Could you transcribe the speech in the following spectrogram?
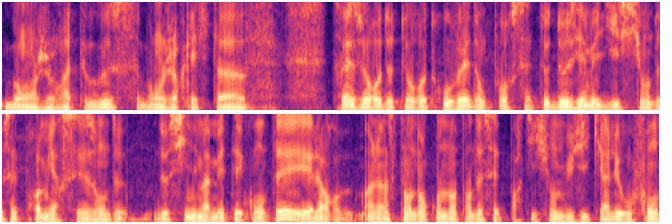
Bonjour à tous, bonjour Christophe. Très heureux de te retrouver donc pour cette deuxième édition de cette première saison de, de Cinéma Mété Comté. Et alors, à l'instant, donc, on entendait cette partition musicale et au fond,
